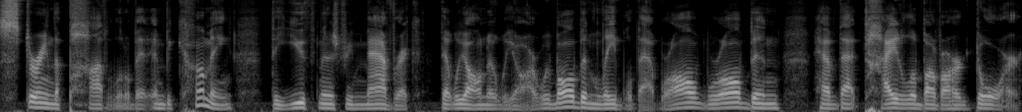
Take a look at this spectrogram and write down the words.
stirring the pot a little bit and becoming the youth ministry maverick that we all know we are. We've all been labeled that. We're all we're all been have that title above our door.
